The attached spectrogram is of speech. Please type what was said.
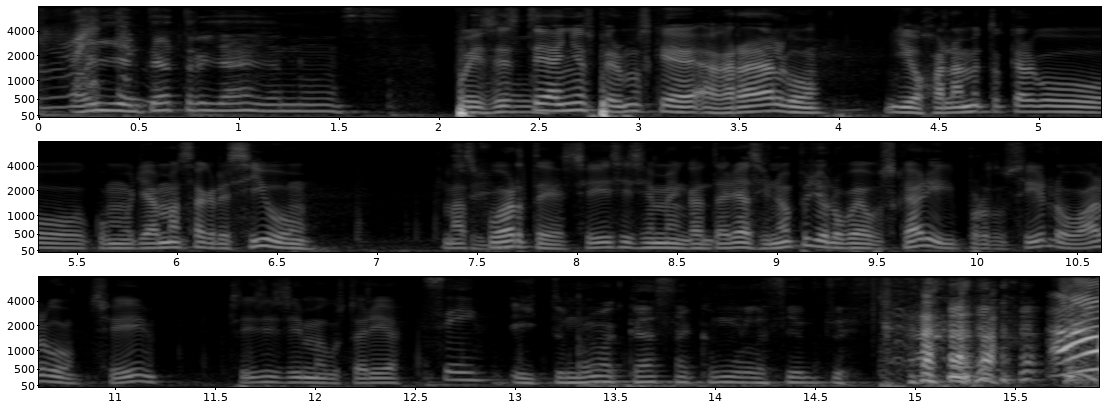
Oye, en teatro ya, ya no es... Pues este año esperemos que agarrar algo y ojalá me toque algo como ya más agresivo, más Sí. fuerte. Sí, sí, sí, me encantaría. Si no, pues yo lo voy a buscar y producirlo o algo, sí. Sí, sí, sí, me gustaría. Sí. ¿Y tu nueva casa, cómo la sientes? ¡Ah!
